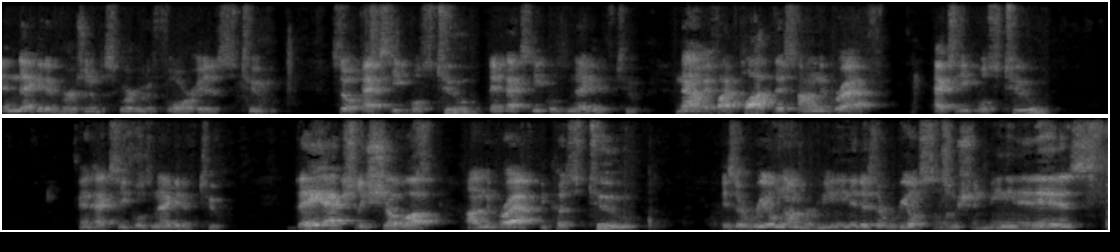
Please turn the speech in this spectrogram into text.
and negative version of the square root of 4 is 2. So x equals 2 and x equals negative 2. Now, if I plot this on the graph, x equals 2 and x equals negative 2. They actually show up on the graph because 2 is a real number, meaning it is a real solution, meaning it is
